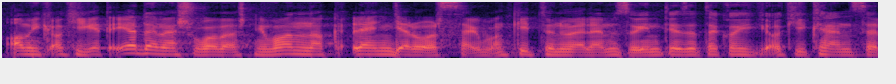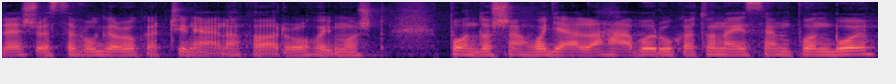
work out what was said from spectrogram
amik, akiket érdemes olvasni vannak, Lengyelországban kitűnő elemző intézetek, akik, akik rendszeres összefoglalókat csinálnak arról, hogy most pontosan hogy áll a háború katonai szempontból.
